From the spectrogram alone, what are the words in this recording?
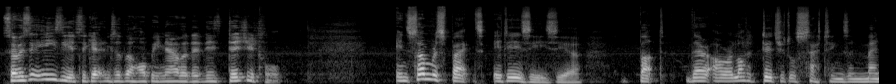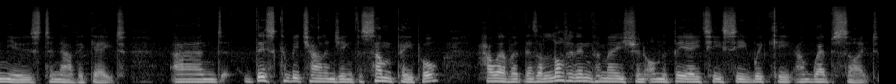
So is it easier to get into the hobby now that it is digital? In some respects, it is easier, but there are a lot of digital settings and menus to navigate, and this can be challenging for some people. However, there's a lot of information on the BATC wiki and website,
